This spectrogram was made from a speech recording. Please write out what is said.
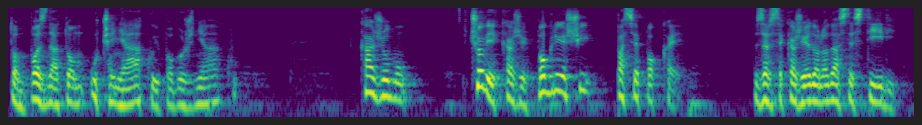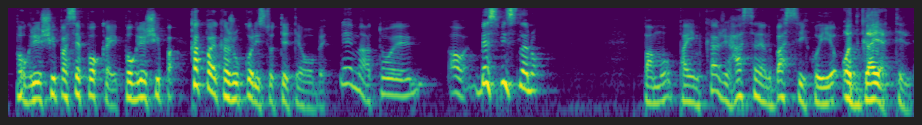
tom poznatom učenjaku i pobožnjaku, kažu mu, čovjek kaže pogriješi pa se pokaje. Zar se kaže jedan od nas ne stidi? Pogriješi pa se pokaje, pogriješi pa... Kakva je, kažu, korist od te te obe? Nema, to je ovo, besmisleno. Pa, mu, pa im kaže Hasan al-Basri koji je odgajatelj.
